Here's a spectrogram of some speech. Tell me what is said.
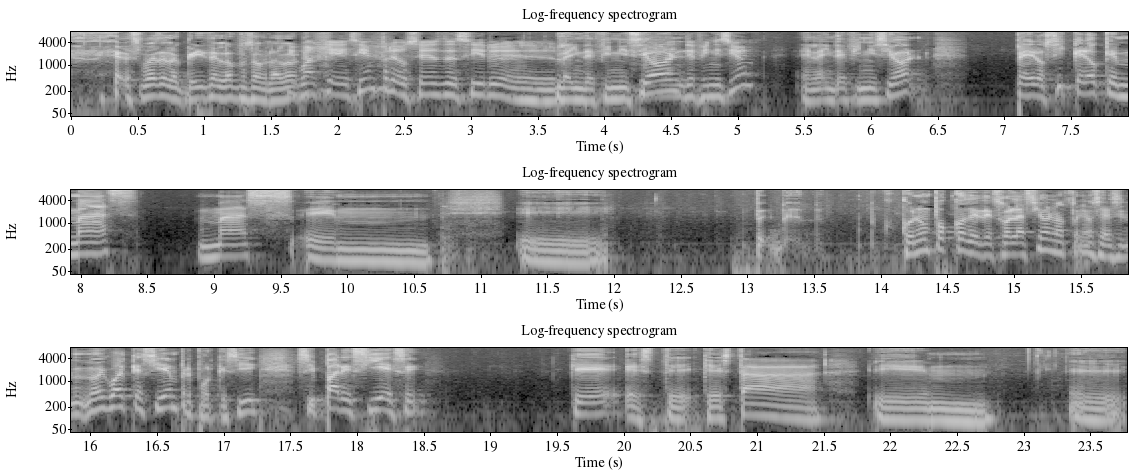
después de lo que dice López Obrador. Igual que siempre, o sea, es decir... eh, La indefinición. la indefinición. en la indefinición, pero sí creo que más, más, em, eh, con un poco de desolación, ¿no? O sea, no igual que siempre, porque sí, sí pareciese que este, que esta, em, eh,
